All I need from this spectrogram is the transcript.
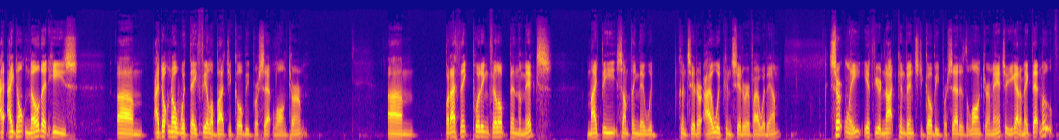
I, I don't know that he's. Um, I don't know what they feel about Jacoby Brissett long term. Um, but I think putting Philip in the mix might be something they would consider. I would consider if I were them. Certainly, if you're not convinced Jacoby Brissett is the long term answer, you got to make that move.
